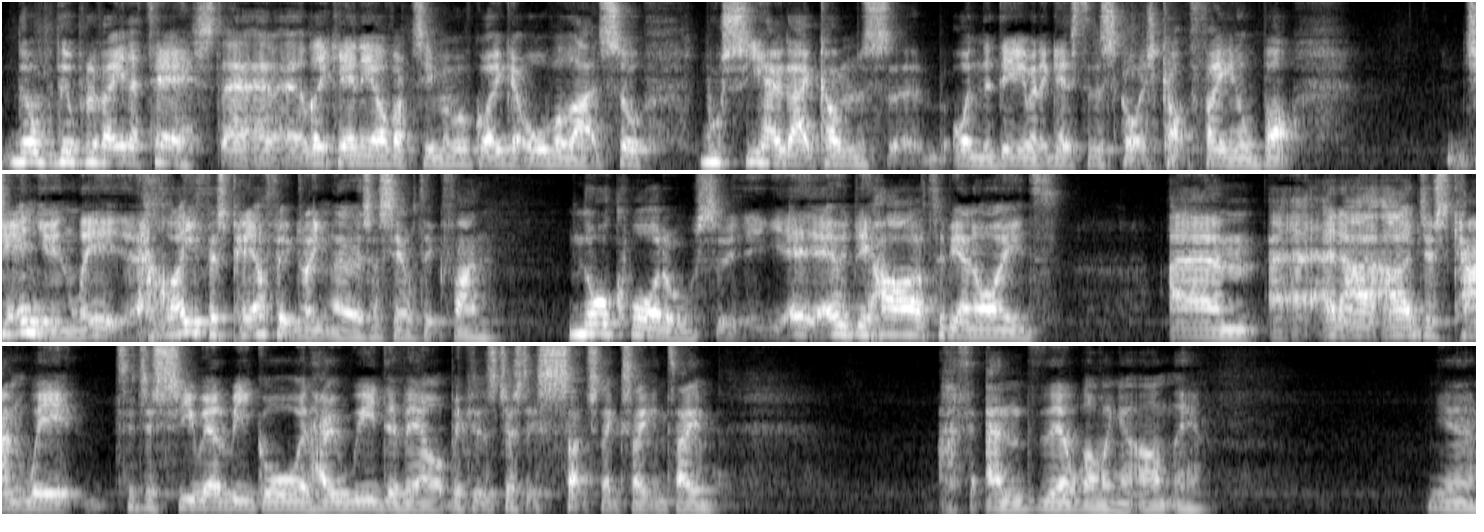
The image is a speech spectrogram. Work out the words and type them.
They'll, they'll provide a test, uh, uh, like any other team, and we've got to get over that. So we'll see how that comes uh, on the day when it gets to the Scottish Cup final. But genuinely, life is perfect right now as a Celtic fan. No quarrels. It, it would be hard to be annoyed. Um, and I, I just can't wait to just see where we go and how we develop because it's just it's such an exciting time. And they're loving it, aren't they? Yeah.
